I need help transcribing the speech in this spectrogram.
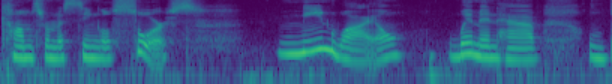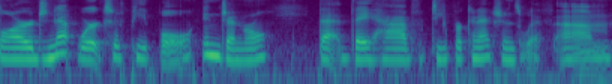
comes from a single source. Meanwhile, women have large networks of people in general that they have deeper connections with. Um,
